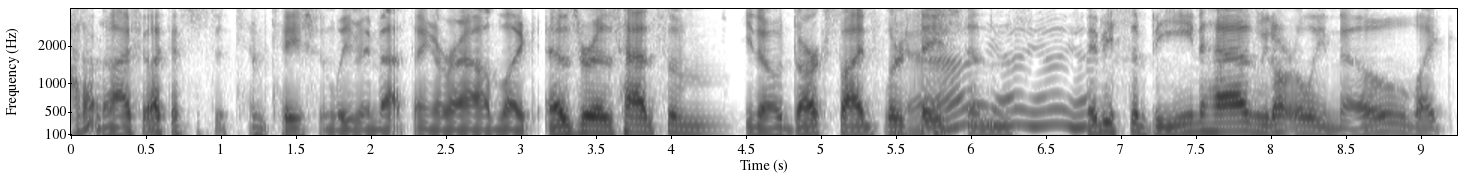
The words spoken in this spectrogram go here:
I don't know. I feel like that's just a temptation leaving that thing around. Like Ezra's had some, you know, dark side flirtations. Yeah, yeah, yeah. Maybe Sabine has. We don't really know. Like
